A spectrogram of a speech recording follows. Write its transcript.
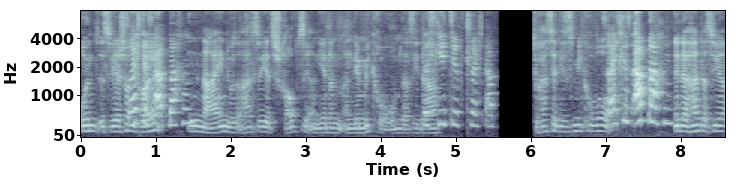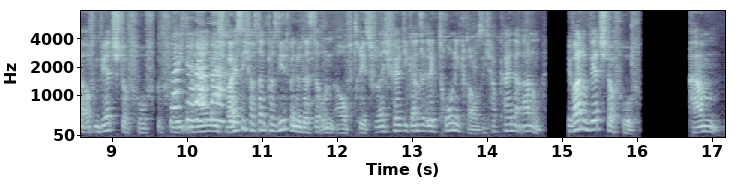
Und es wäre schon Soll ich toll. das abmachen? Nein, du hast du jetzt schraubt sie an ihrem, an dem Mikro rum, dass sie da. Das geht jetzt gleich ab. Du hast ja dieses Mikro Soll ich das abmachen? in der Hand, das wir auf dem Wertstoffhof Soll ich gefunden das haben. Ich abmachen? weiß nicht, was dann passiert, wenn du das da unten aufdrehst. Vielleicht fällt die ganze Elektronik raus. Ich habe keine Ahnung. Wir waren im Wertstoffhof. Haben.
